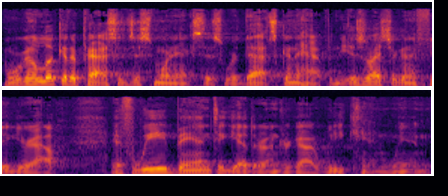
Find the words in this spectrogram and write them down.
And we're going to look at a passage this morning, Exodus, where that's going to happen. The Israelites are going to figure out if we band together under God, we can win.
